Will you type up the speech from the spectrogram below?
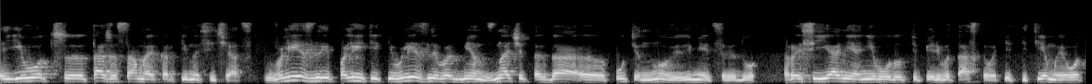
И вот э, та же самая картина сейчас. Влезли политики, влезли в обмен, значит тогда Путин, ну, имеется в виду россияне, они будут теперь вытаскивать эти темы. И вот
